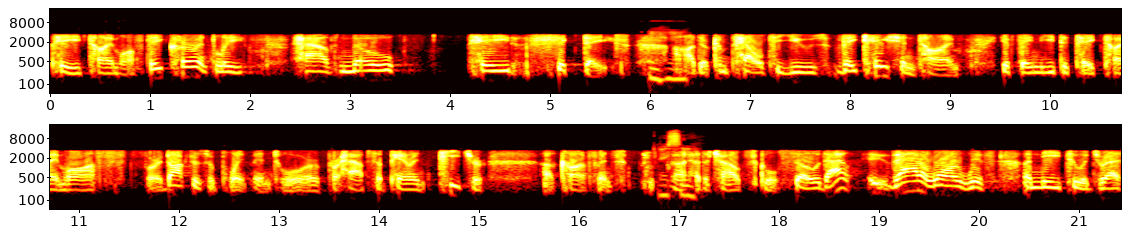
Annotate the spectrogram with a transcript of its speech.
paid time off. They currently have no paid sick days. Mm-hmm. Uh, they're compelled to use vacation time if they need to take time off for a doctor's appointment or perhaps a parent teacher uh, conference uh, at a child's school. So that that, along with a need to address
